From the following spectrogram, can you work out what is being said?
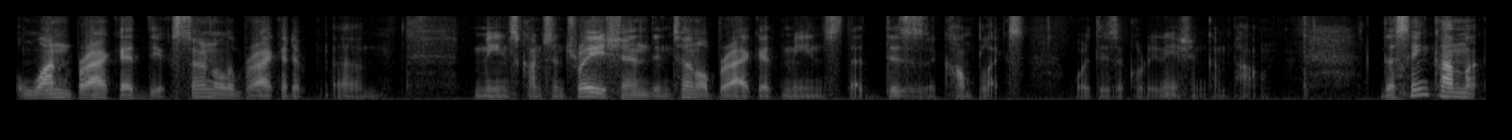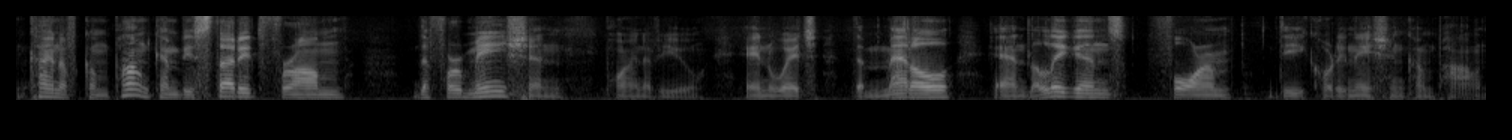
one bracket the external bracket um, means concentration the internal bracket means that this is a complex or this is a coordination compound. The same kind of compound can be studied from the formation point of view in which the metal and the ligands form the coordination compound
